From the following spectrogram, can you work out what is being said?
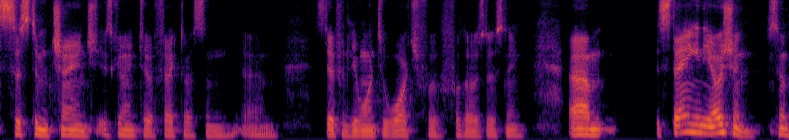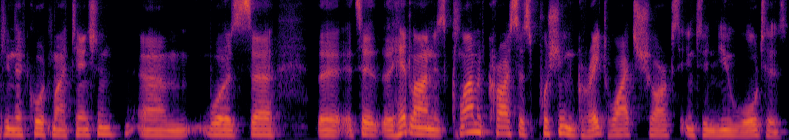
system change is going to affect us, and um, it's definitely one to watch for, for those listening. Um, staying in the ocean, something that caught my attention um, was uh, the it's a, the headline is climate crisis pushing great white sharks into new waters.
